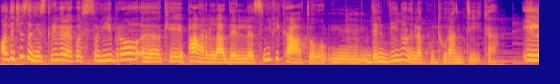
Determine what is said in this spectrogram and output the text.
Ho deciso di scrivere questo libro eh, che parla del significato mh, del vino nella cultura antica. Il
